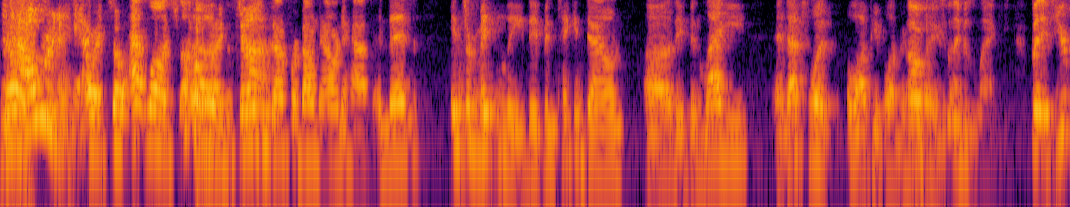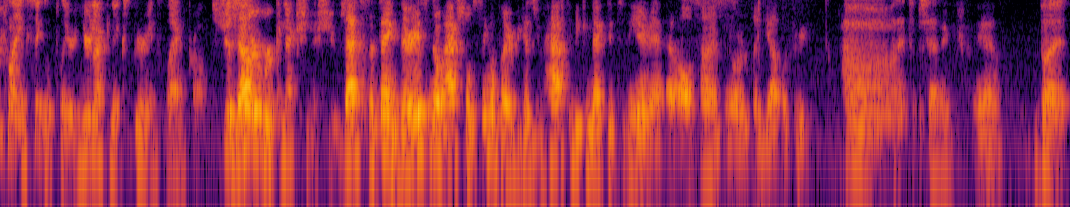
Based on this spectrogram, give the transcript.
An No. hour and a half. All right, so at launch, Oh uh, the servers God. were down for about an hour and a half, and then intermittently they've been taken down. Uh, they've been laggy, and that's what a lot of people have been. Okay, so about. they've been laggy. But if you're playing single player, you're not going to experience lag problems. Just No. server connection issues. That's the thing. There is no actual single player because you have to be connected to the internet at all times in order to play Diablo three. oh, that's upsetting. Yeah. But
